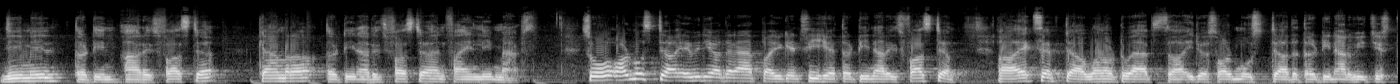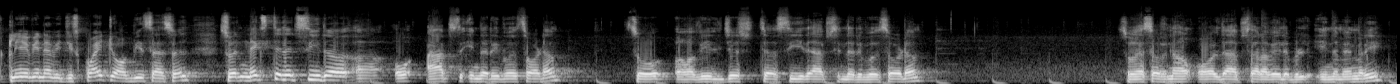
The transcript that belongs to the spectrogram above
Gmail 13R is faster camera 13R is faster and finally maps. So almost uh, every other app uh, you can see here 13R is faster uh, except uh, one or two apps uh, it was almost uh, the 13R which is clear winner which is quite obvious as well. So next let's see the apps in the reverse order. So we'll just see the apps in the reverse order. So as of now all the apps are available in the memory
